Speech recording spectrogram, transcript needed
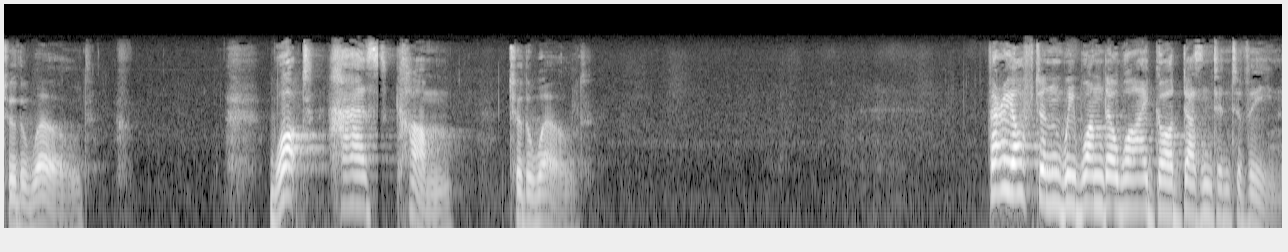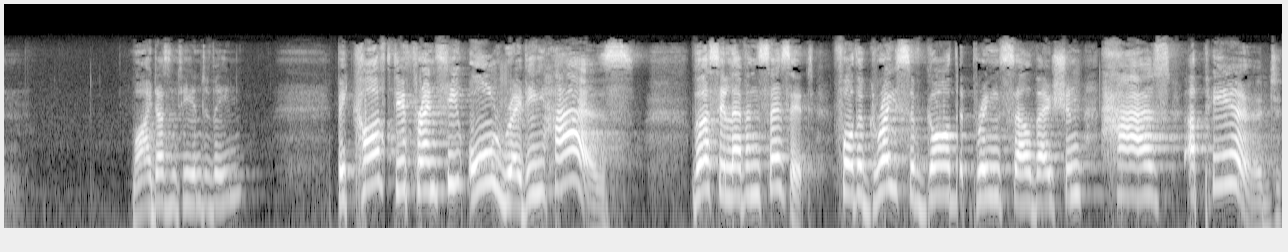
to the world. What has come to the world? Very often we wonder why God doesn't intervene. Why doesn't He intervene? Because, dear friends, He already has. Verse 11 says it For the grace of God that brings salvation has appeared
